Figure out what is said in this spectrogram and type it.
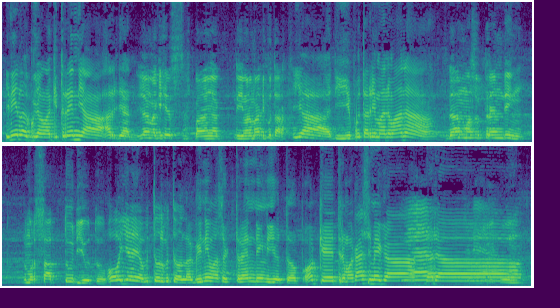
Ini lagu yang lagi tren ya, Arjan? Yang lagi hits banyak di mana-mana diputar Iya, diputar di mana-mana. dan masuk trending nomor satu di YouTube. Oh iya ya betul betul lagu ini masuk trending di YouTube. Oke terima kasih Mega. Ya. Dadah.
